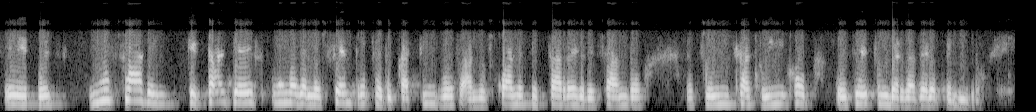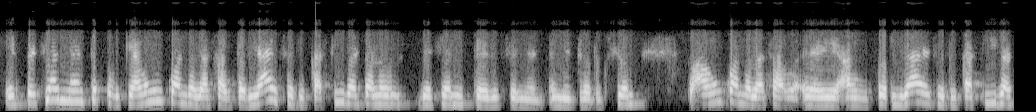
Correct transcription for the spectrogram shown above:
eh, pues no saben que tal vez uno de los centros educativos a los cuales está regresando su hija, su hijo, pues es un verdadero peligro. Especialmente porque aun cuando las autoridades educativas, ya lo decían ustedes en, la introducción, aun cuando las eh, autoridades educativas,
